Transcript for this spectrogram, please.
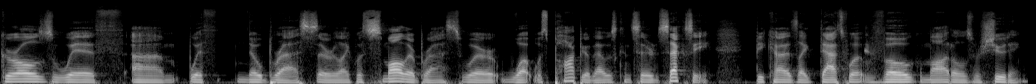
girls with um, with no breasts or like with smaller breasts were what was popular. That was considered sexy because like that's what Vogue models were shooting.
